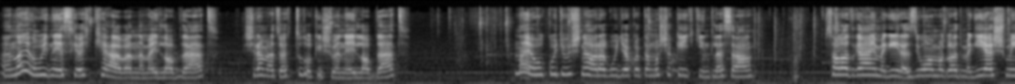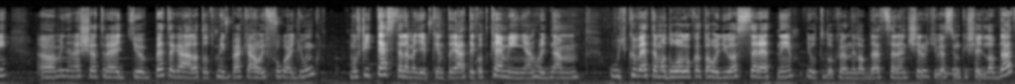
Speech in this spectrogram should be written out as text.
Nagyon úgy néz ki, hogy kell vennem egy labdát, és remélhetőleg tudok is venni egy labdát. Na jó, kutyus, ne haragudj, akkor te most csak így kint leszel. Szaladgálj, meg érezd jól magad, meg ilyesmi. Minden esetre egy beteg állatot még be kell, hogy fogadjunk. Most így tesztelem egyébként a játékot keményen, hogy nem úgy követem a dolgokat, ahogy ő azt szeretné. Jó, tudok venni labdát szerencsére, úgyhogy veszünk is egy labdát.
